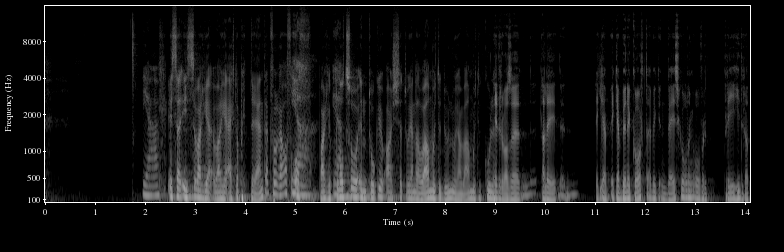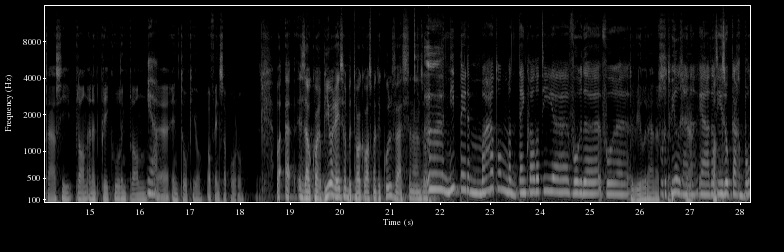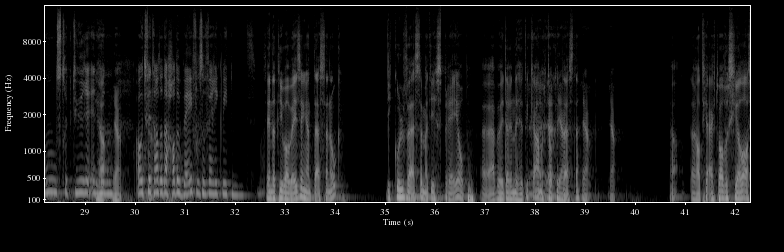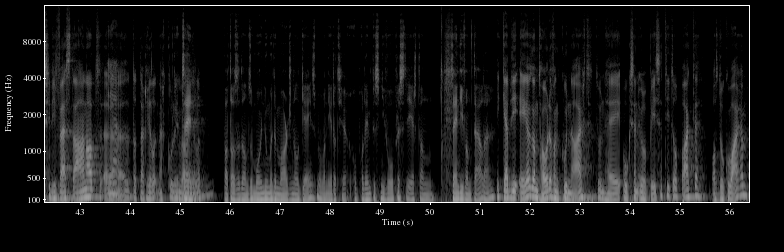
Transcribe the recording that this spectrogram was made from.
Ja, Is dat iets waar je, waar je echt op getraind hebt vooraf? Ja, Of waar je ja. plots zo in Tokio, oh shit, we gaan dat wel moeten doen, we gaan wel moeten koelen. Nee, er was... eh allee, eh, ik, heb, ik heb binnenkort heb ik een bijscholing over het prehydratatie-plan en het pre-koelingplan Ja. eh, in Tokio of in Sapporo. Eh, Is dat ook waar BioRacer betrokken was met de koelvesten en zo? Eh, niet bij de marathon, maar ik denk wel dat die eh, voor, de, voor, eh, De wielrenners. voor het wielrennen, ja. dat Want- die zo carbonstructuren in Ja. hun Ja. outfit hadden. Dat hadden wij, voor zover ik weet, niet. Maar- Zijn dat die wat wij zijn gaan testen ook? Die koelvesten met die spray op. eh, hebben wij daar in de hittekamer toch getest? hè? Ja. Daar had je echt wel verschillen. Als je die vest aan had, eh, Ja. dat daar redelijk naar koeling wel hielp. wat ze dan zo mooi noemen, de marginal gains. Maar wanneer dat je op Olympisch niveau presteert, dan zijn die van tel. Hè? Ik heb die eigenlijk onthouden van Koen Aert toen hij ook zijn Europese titel pakte. Was het ook warm.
